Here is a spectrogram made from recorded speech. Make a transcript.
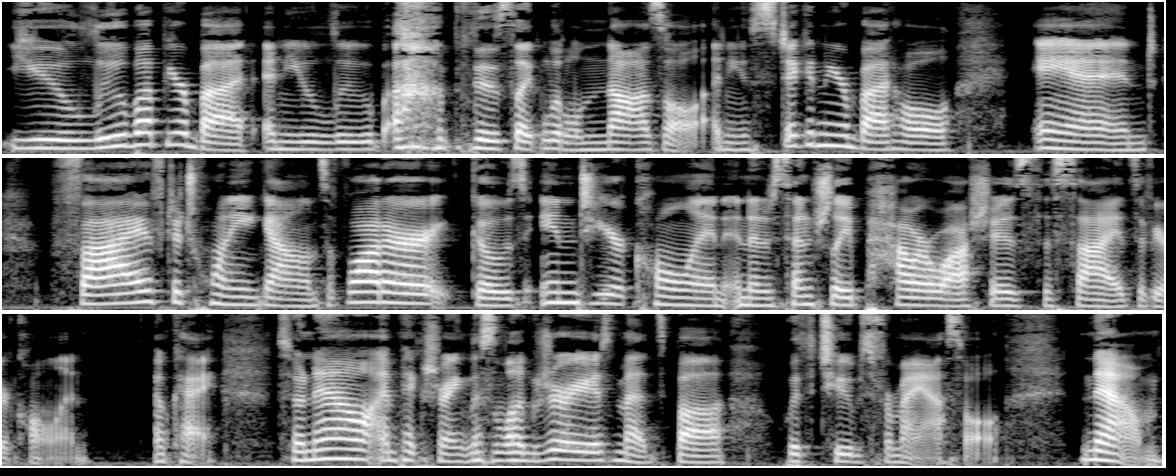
You lube up your butt and you lube up this like little nozzle and you stick it in your butthole and 5 to 20 gallons of water goes into your colon and it essentially power washes the sides of your colon. Okay, so now I'm picturing this luxurious med spa with tubes for my asshole. Now,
